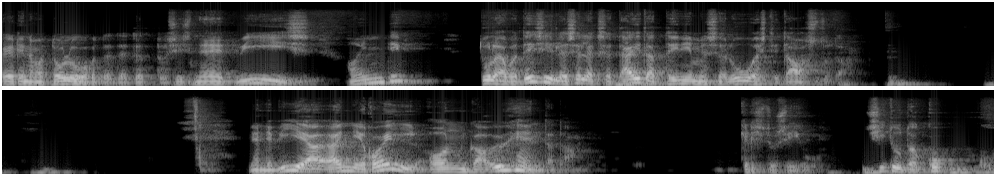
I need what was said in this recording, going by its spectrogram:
erinevate olukordade tõttu, siis need viis andi tulevad esile selleks, et aidata inimesel uuesti taastuda Nende viie anni roll on ka ühendada Kristuse ihu, siduda kokku.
